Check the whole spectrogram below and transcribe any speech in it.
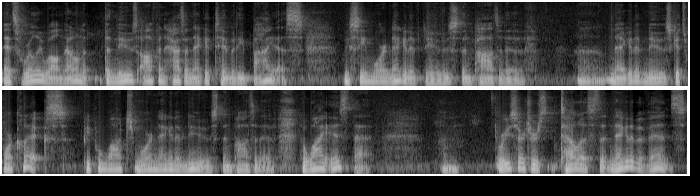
It's really well known that the news often has a negativity bias. We see more negative news than positive. Uh, negative news gets more clicks. People watch more negative news than positive. So, why is that? Um, Researchers tell us that negative events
